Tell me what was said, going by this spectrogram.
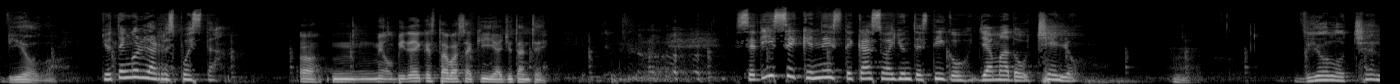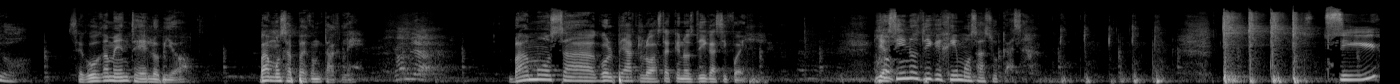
Violo. Yo tengo la respuesta. Oh, mm, me olvidé que estabas aquí, ayudante. Se dice que en este caso hay un testigo llamado Chelo. Violonchelo. Seguramente él lo vio. Vamos a preguntarle. Vamos a golpearlo hasta que nos diga si fue él. Y así nos dirigimos a su casa. ¿Sí?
